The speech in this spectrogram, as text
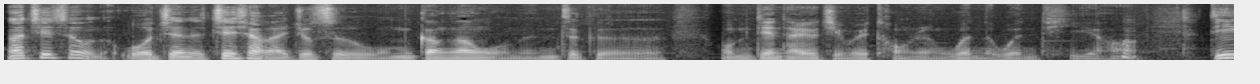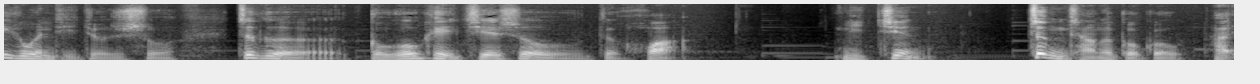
那接着我真的接下来就是我们刚刚我们这个我们电台有几位同仁问的问题哈。第一个问题就是说，这个狗狗可以接受的话，你见正常的狗狗它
